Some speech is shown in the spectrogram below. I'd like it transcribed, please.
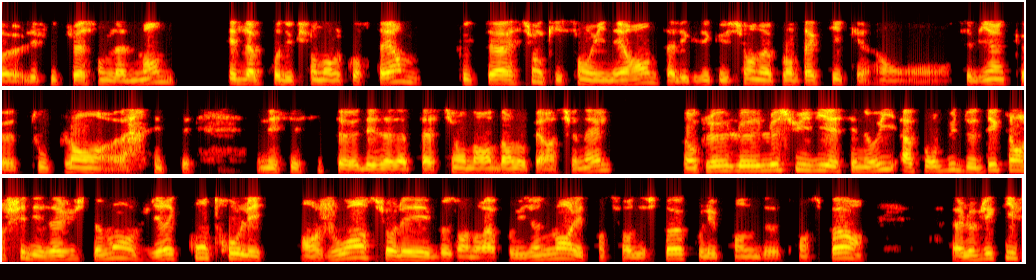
euh, les fluctuations de la demande et de la production dans le court terme, fluctuations qui sont inhérentes à l'exécution d'un plan tactique. On sait bien que tout plan euh, nécessite euh, des adaptations dans, l'opérationnel. Donc le, le, le, suivi SNOI a pour but de déclencher des ajustements, je dirais, contrôlés, en jouant sur les besoins de rapprovisionnement, les transferts de stock ou les plans de transport. L'objectif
